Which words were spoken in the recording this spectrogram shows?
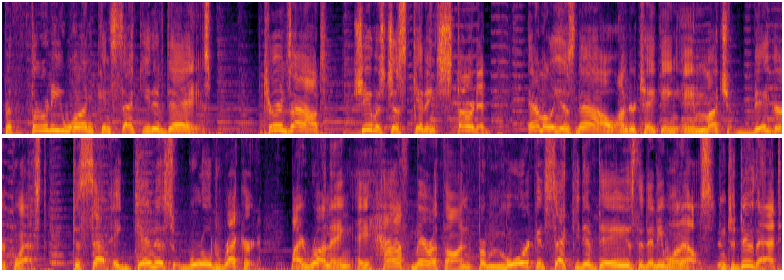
for 31 consecutive days. Turns out she was just getting started. Emily is now undertaking a much bigger quest to set a Guinness World Record by running a half marathon for more consecutive days than anyone else. And to do that,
